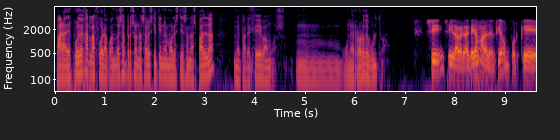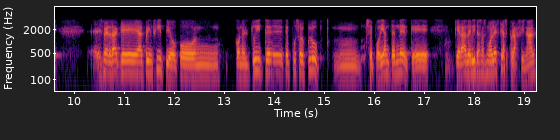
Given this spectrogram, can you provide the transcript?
para después dejarla fuera cuando esa persona sabes que tiene molestias en la espalda me parece vamos mmm, un error de bulto. Sí sí la verdad que llama la atención porque es verdad que al principio con con el tuit que, puso el club mmm, se podía entender que, era debido a esas molestias, pero al final,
